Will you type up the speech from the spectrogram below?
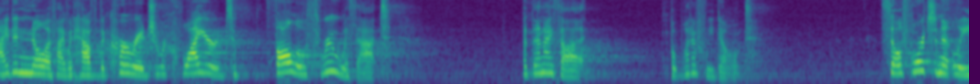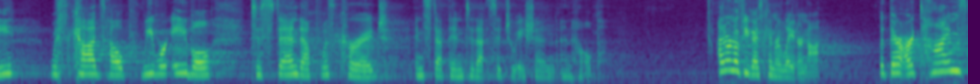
I didn't know if I would have the courage required to follow through with that. But then I thought, but what if we don't? So, fortunately, with God's help, we were able to stand up with courage and step into that situation and help. I don't know if you guys can relate or not, but there are times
